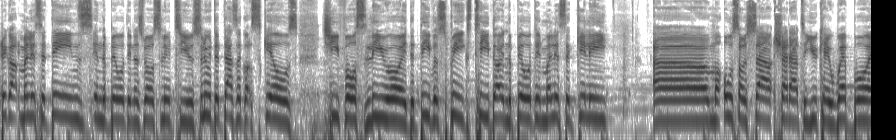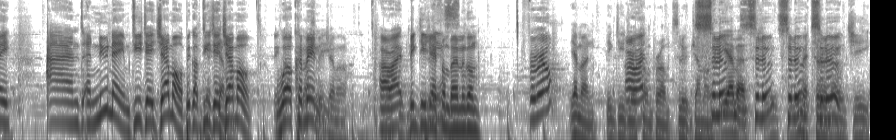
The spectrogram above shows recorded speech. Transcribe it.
Big up Melissa Deans in the building as well. Salute to you. Salute the Dazza got skills. G Force Leroy, the Diva speaks. T Dot in the building. Melissa Gilly. Um, also shout, shout out to UK Web Boy and a new name, DJ Jemo. Big up DJ Jemo. Jemo. Welcome in. Jemo. All right, Big DJ from Birmingham. For real? Yeah, man. Big DJ All right. from Brum. Salute, Jamo. Salute, Yeah, man. salute, salute, Veteran salute.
